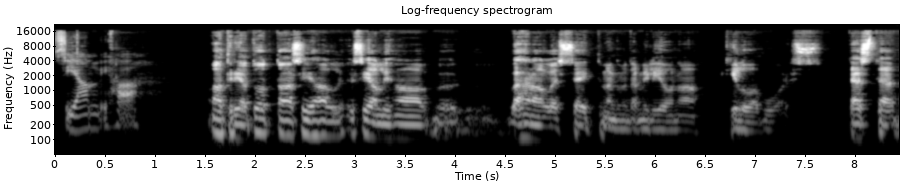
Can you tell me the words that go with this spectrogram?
sianlihaa? Atria tuottaa sianlihaa vähän alle 70 miljoonaa kiloa vuodessa. Tästä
